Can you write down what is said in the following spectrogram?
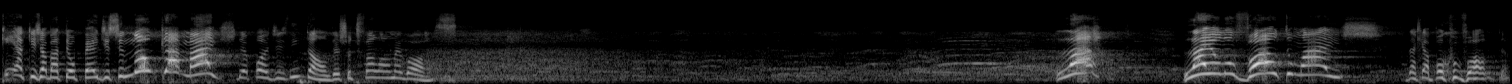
Quem aqui já bateu o pé e disse nunca mais? Depois diz, então, deixa eu te falar um negócio. Lá, lá eu não volto mais. Daqui a pouco volta.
